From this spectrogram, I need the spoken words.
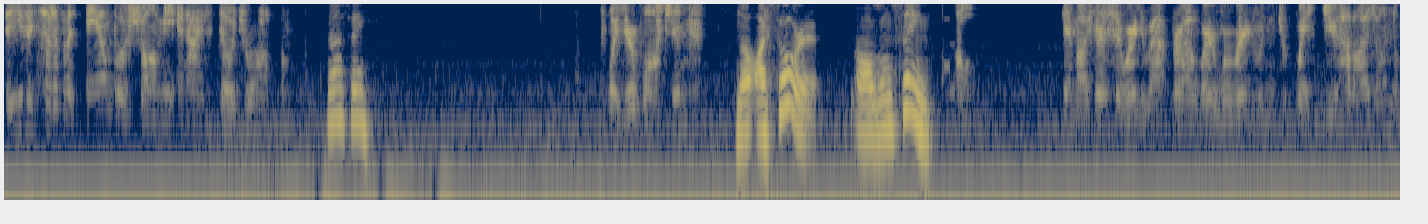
They even set up an ambush on me, and I still dropped them. Yeah, I see. Wait, you're watching? No, I saw it. I was on scene. Oh. Damn, I was gonna say, where you at, bro? Where, where, where you? Wait, do you have eyes on them?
